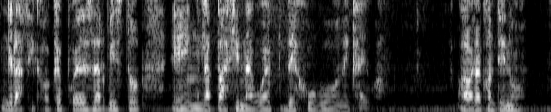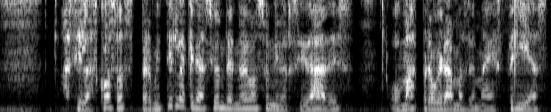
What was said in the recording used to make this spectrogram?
gráfico que puede ser visto en la página web de Jugo de Caigua. Ahora continúo. Así las cosas, permitir la creación de nuevas universidades o más programas de maestrías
